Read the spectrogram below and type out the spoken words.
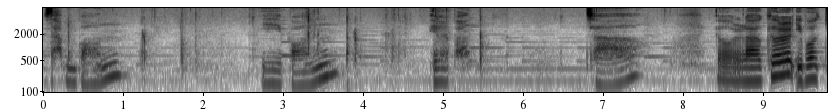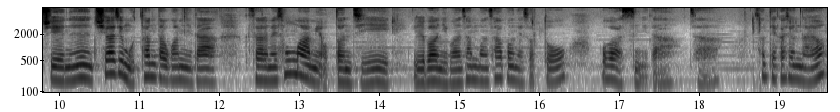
3번, 2번, 1번. 자, 연락을 이번 주에는 취하지 못한다고 합니다. 그 사람의 속마음이 어떤지 1번, 2번, 3번, 4번에서 또 뽑아왔습니다. 자, 선택하셨나요?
